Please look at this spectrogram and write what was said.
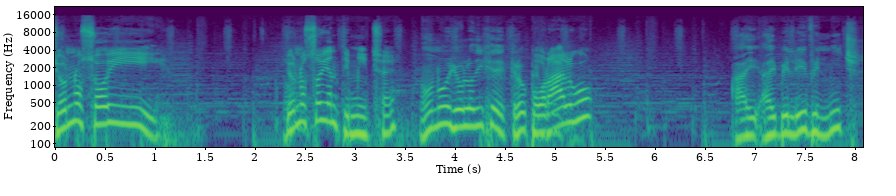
Yo no soy. Yo no soy anti-Mitch, ¿eh? No, no, yo lo dije, creo que. Por no. algo, I, I believe in Mitch.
